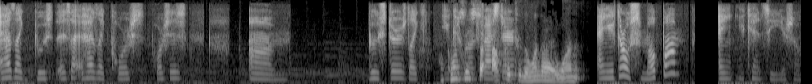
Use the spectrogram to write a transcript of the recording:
it has like boost it's like, it has like course horses um boosters like you can run faster outfit to the one that I want? and you throw a smoke bomb and you can't see yourself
